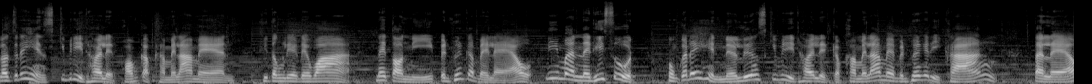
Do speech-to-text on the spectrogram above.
เราจะได้เห็น Skibidi Toilet พร้อมกับ Camera Man ที่ต้องเรียกได้ว่า ในตอนนี้เป็นเพื่อนกันไปแล้ว นี่มันในที่สุด ผมก็ได้เห็นเนื้อเรื่อง Skibidi Toilet กับ Camera Man เป็นเพื่อนกันอีกครั้ง แต่แล้ว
